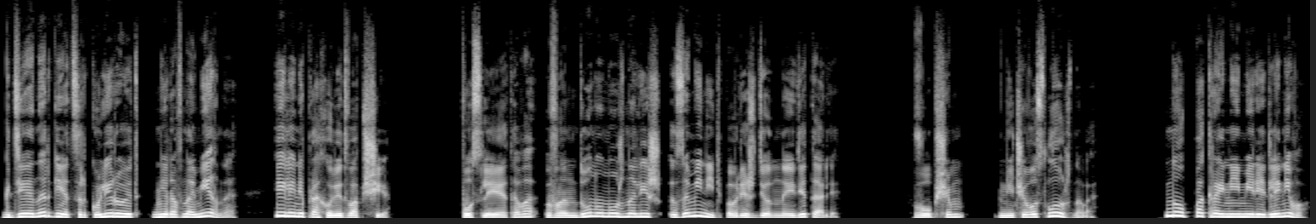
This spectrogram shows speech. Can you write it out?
где энергия циркулирует неравномерно или не проходит вообще. После этого Ван Дуну нужно лишь заменить поврежденные детали. В общем, ничего сложного. Ну, по крайней мере, для него.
